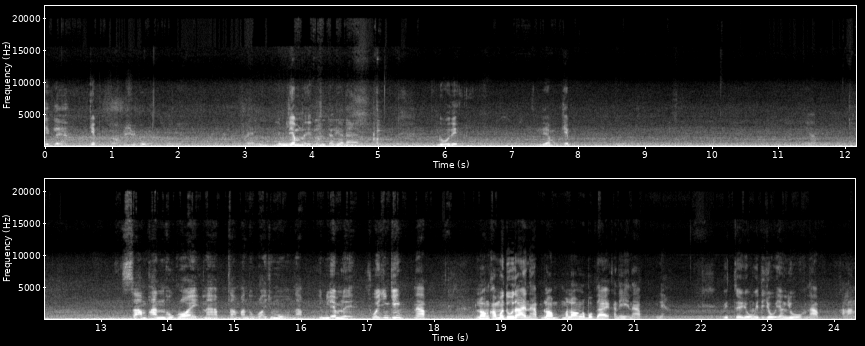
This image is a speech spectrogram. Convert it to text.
ยิบเลยฮะเก็บไม่มีพุงเลี่ยมเลี่ยมๆเลยรู้จะเรียนได้ดูดิเลี่ยมเก็บสามพันหกร้อยนะครับสามพันหกร้อยชั่วโมงนะครับเลี่ยมๆเลย สวยจริง ๆ นะครับ ลองเข้ามาดูได้นะครับลองมาลองระบบได้คันนี้นะครับ เนี่ย วิทยุวิทยุยังอยู่นะครับข้างหลัง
